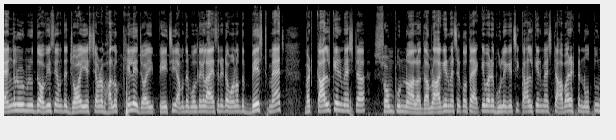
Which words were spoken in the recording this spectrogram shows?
ব্যাঙ্গালুরুর বিরুদ্ধে অবভিয়াসলি আমাদের জয় এসছে, আমরা ভালো খেলে জয় পেয়েছি। আমাদের বলতে গেলে আইএসএল এটা one of the best match but কালকের ম্যাচটা সম্পূর্ণ আলাদা। আমরা আগের ম্যাচের কথা একেবারে ভুলে গেছি, কালকের ম্যাচটা আবার একটা নতুন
